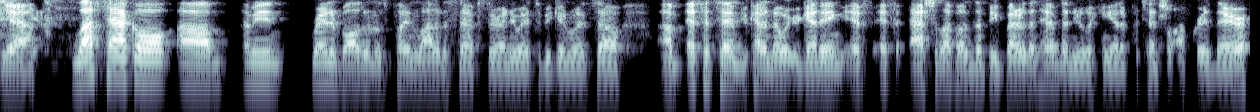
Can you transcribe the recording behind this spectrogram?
Yeah. yeah. Left tackle. Um, I mean, Brandon Baldwin was playing a lot of the snaps there anyway to begin with. So Um, if it's him, you kind of know what you're getting. If if Ashton Lepo ends up being better than him, then you're looking at a potential upgrade there.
